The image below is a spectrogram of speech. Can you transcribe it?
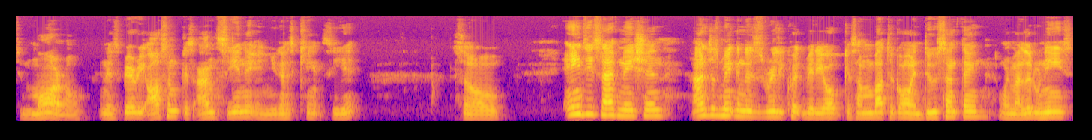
tomorrow. And it's very awesome because I'm seeing it and you guys can't see it. So Anti-Slap Nation, I'm just making this really quick video because I'm about to go and do something with my little niece.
